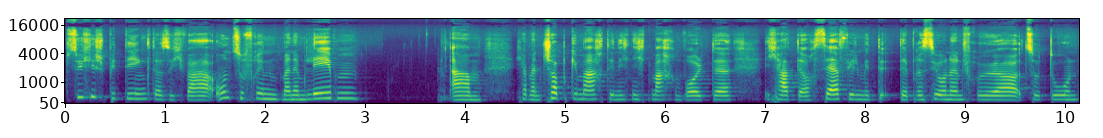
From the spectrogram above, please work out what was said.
psychisch bedingt. Also ich war unzufrieden mit meinem Leben. Ähm, ich habe einen Job gemacht, den ich nicht machen wollte. Ich hatte auch sehr viel mit Depressionen früher zu tun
